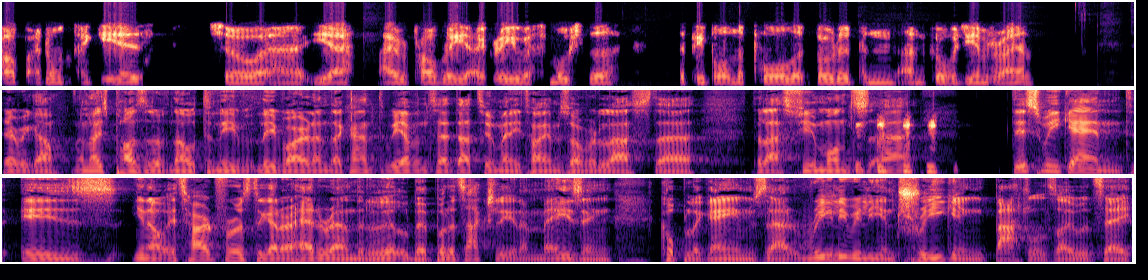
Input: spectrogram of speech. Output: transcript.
Cup? I don't think he is. So uh, yeah, I would probably agree with most of the, the people in the poll that voted and, and go with James Ryan. There we go. A nice positive note to leave leave Ireland. I can't. We haven't said that too many times over the last uh, the last few months. Uh, this weekend is, you know, it's hard for us to get our head around it a little bit, but it's actually an amazing couple of games. Uh, really, really intriguing battles, I would say.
